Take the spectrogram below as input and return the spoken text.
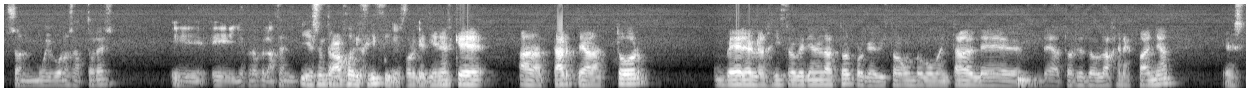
son muy buenos actores y, y yo creo que lo hacen. Y es un trabajo difícil, porque tienes que adaptarte al actor, ver el registro que tiene el actor, porque he visto algún documental de, de actores de doblaje en España, es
